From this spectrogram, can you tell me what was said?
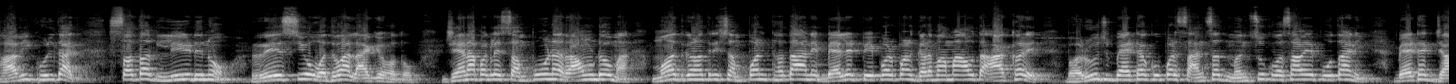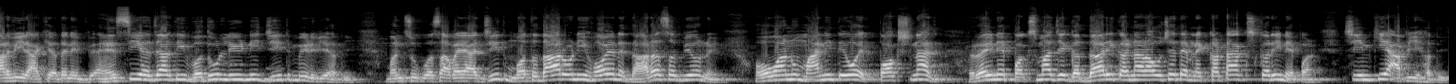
ભાવિ ખુલતા જ સતત લીડનો રેશિયો વધવા લાગ્યો હતો, જેના પગલે સંપૂર્ણ રાઉન્ડોમાં મતગણતરી સંપન્ન થતા અને બેલેટ પેપર પણ ગણવામાં આવતા આખરે ભરૂચ બેઠક ઉપર સાંસદ મનસુખ વસાવે પોતાની બેઠક જાળવી રાખી હતી અને એંસી હજારથી વધુ લીડની જીત મેળવી હતી. મનસુખ વસાવાએ આ જીત મતદારોની હોય અને ધારાસભ્યોની હોવાનું માની તેઓએ પક્ષના જ રહીને પક્ષમાં જે ગદ્દારી કરનારાઓ છે તેમને કટાક્ષ કરીને પણ ચીમકી આપી હતી.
